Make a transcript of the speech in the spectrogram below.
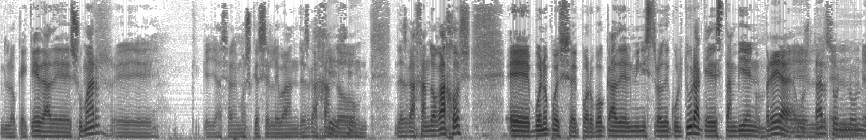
lo que queda de sumar, eh, que- ya sabemos que se le van desgajando, Sí, sí. desgajando gajos. Eh, bueno, pues eh, por boca del ministro de Cultura, que es también Hombre, el- Urtasun, el- un- el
